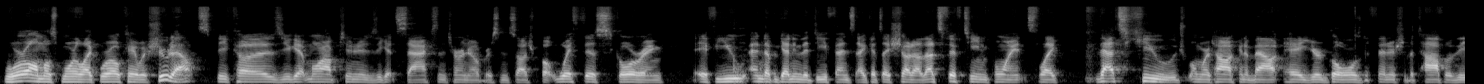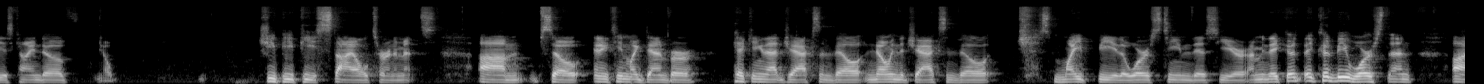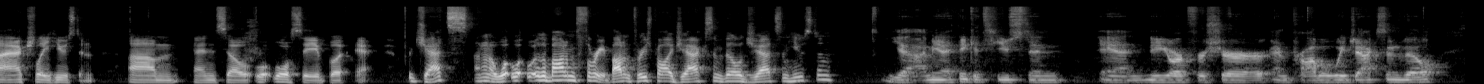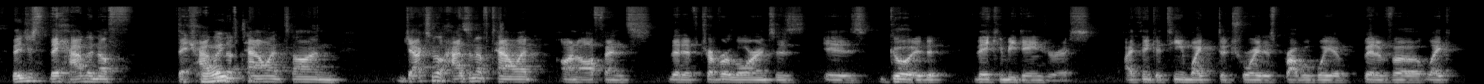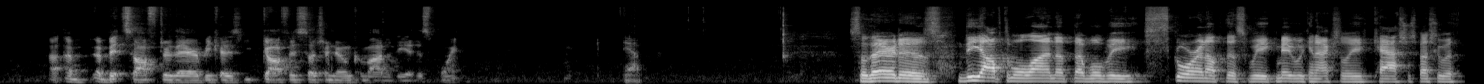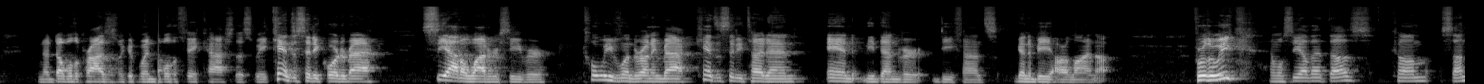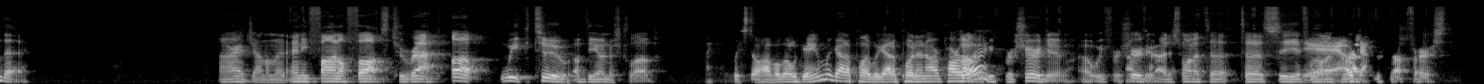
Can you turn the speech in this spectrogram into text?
we're almost more like we're okay with shootouts because you get more opportunities to get sacks and turnovers and such. But with this scoring, if you end up getting the defense that gets a shutout, that's 15 points. Like, that's huge when we're talking about, hey, your goal is to finish at the top of these kind of, you know, GPP style tournaments. Um, so any team like Denver picking that Jacksonville, knowing that Jacksonville just might be the worst team this year. I mean, they could they could be worse than uh, actually Houston. Um, and so we'll, we'll see. But yeah, Jets, I don't know what, what, what are the bottom three. Bottom three is probably Jacksonville, Jets, and Houston. Yeah, I mean, I think it's Houston and New York for sure, and probably Jacksonville. They just they have enough they have enough talent on Jacksonville has enough talent on offense that if Trevor Lawrence is is good, they can be dangerous. I think a team like Detroit is probably a bit of a like a, a bit softer there because Goff is such a known commodity at this point. Yeah. So there it is, the optimal lineup that we'll be scoring up this week. Maybe we can actually cash, especially with you know, double the prizes. We could win double the fake cash this week. Kansas City quarterback, Seattle wide receiver, Cleveland running back, Kansas City tight end, and the Denver defense going to be our lineup for the week. And we'll see how that does come Sunday. All right, gentlemen. Any final thoughts to wrap up week two of the Owners Club? We still have a little game we got to play. We got to put in our parlay. Oh, we for sure do. Oh, we for sure okay. do. I just wanted to to see if yeah, we want to okay. this up first.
